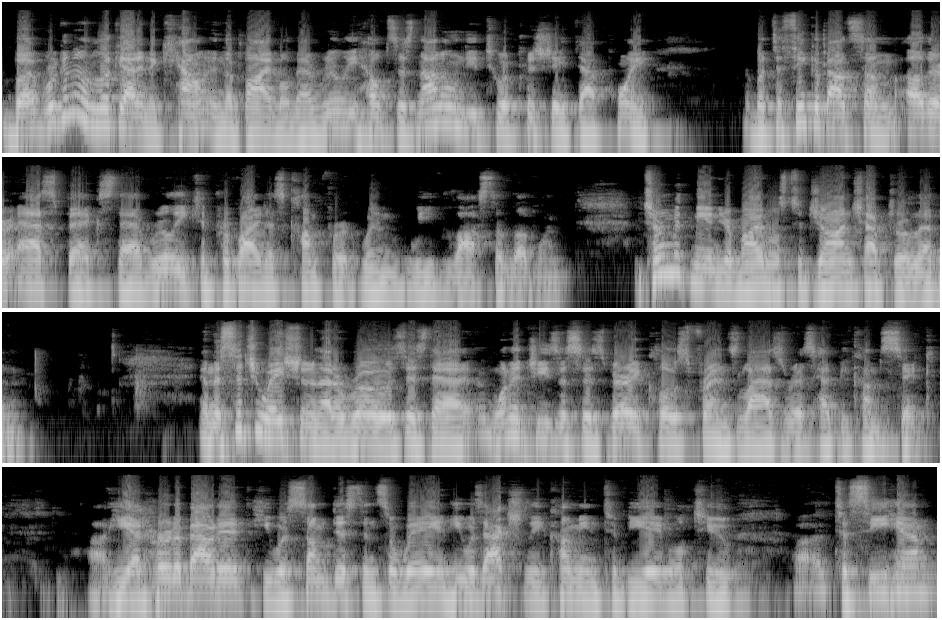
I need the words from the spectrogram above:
But we're going to look at an account in the Bible that really helps us not only to appreciate that point, but to think about some other aspects that really can provide us comfort when we've lost a loved one. Turn with me in your Bibles to John chapter 11. And the situation that arose is that one of Jesus's very close friends, Lazarus, had become sick. Uh, he had heard about it. He was some distance away, and he was actually coming to be able to uh, to see him.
